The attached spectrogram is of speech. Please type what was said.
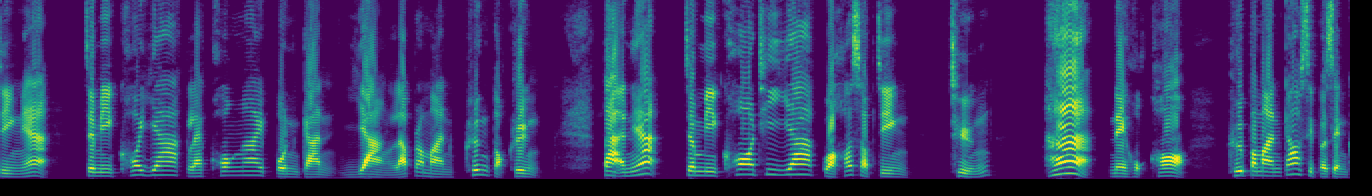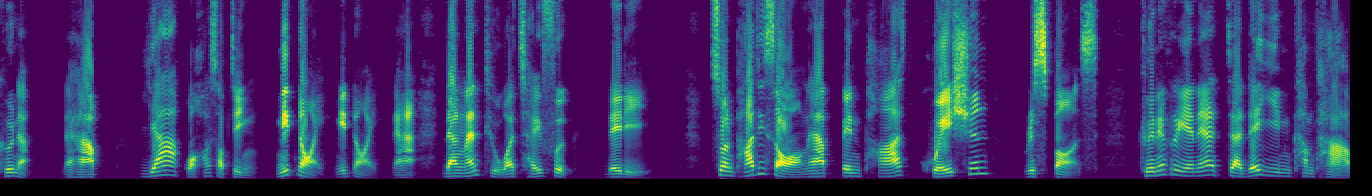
จริงเนี่ยจะมีข้อยากและข้อง่ายปนกันอย่างละประมาณครึ่งต่อครึ่ง แต่อันเนี้ยจะมีข้อที่ยากกว่าข้อสอบจริงถึง 5 ใน 6 ข้อ คือประมาณ 90%ขึ้นอะนะครับ ยากกว่าข้อสอบจริง นิดหน่อย นิดหน่อยนะฮะดังนั้นถือว่าใช้ฝึกได้ดี ส่วนพาร์ทที่2นะครับเป็น past question response คือนักเรียนเนี่ยจะได้ยินคำถาม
